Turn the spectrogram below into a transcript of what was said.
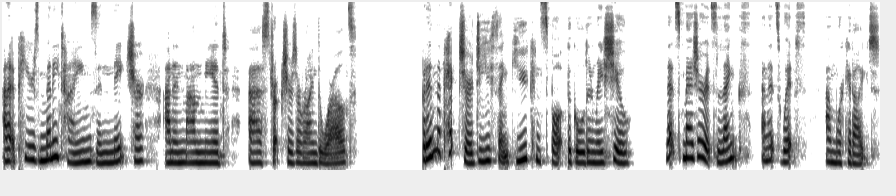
and it appears many times in nature and in man made uh, structures around the world. But in the picture, do you think you can spot the golden ratio? Let's measure its length and its width and work it out.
